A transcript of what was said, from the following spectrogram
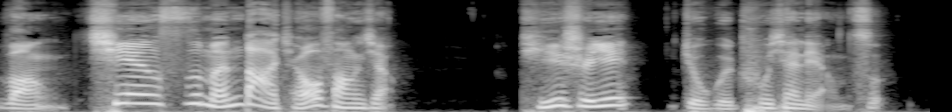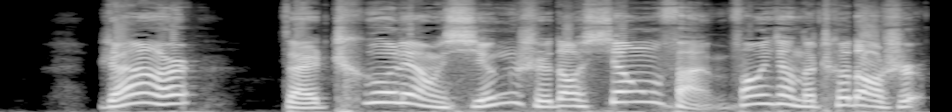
往千厮门大桥方向，提示音就会出现两次；然而，在车辆行驶到相反方向的车道时，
